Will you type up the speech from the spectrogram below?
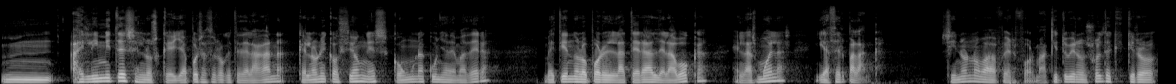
mm, hay límites en los que ya puedes hacer lo que te dé la gana, que la única opción es con una cuña de madera, metiéndolo por el lateral de la boca, en las muelas, y hacer palanca. Si no, no va a haber forma. Aquí tuvieron suerte que quiero,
